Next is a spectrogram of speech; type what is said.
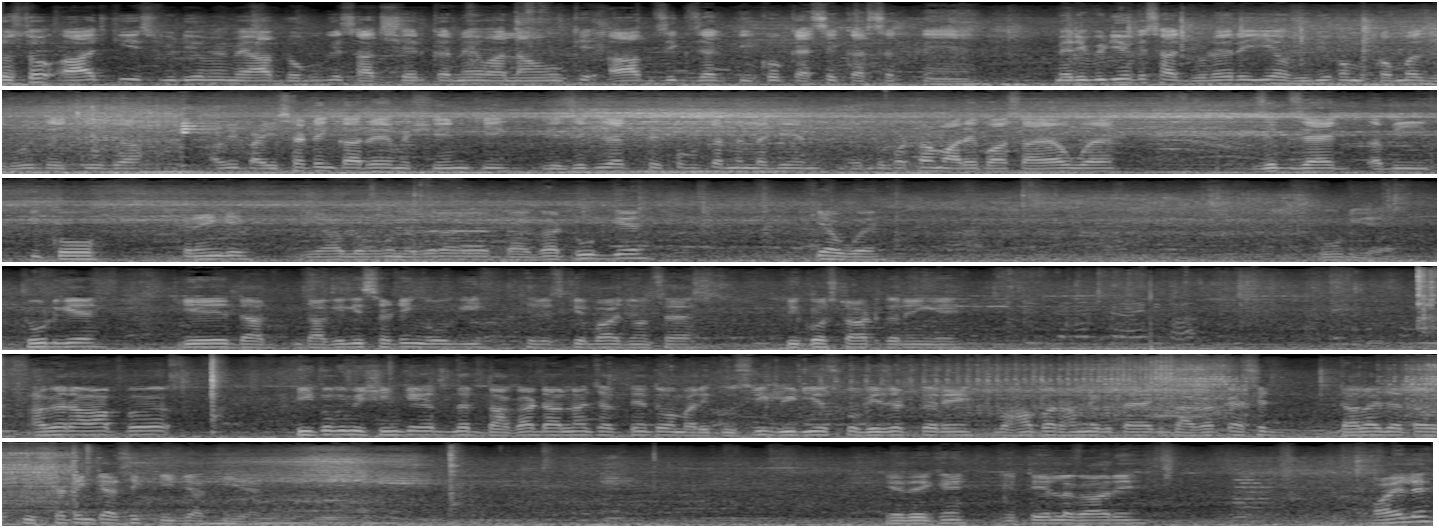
दोस्तों आज की इस वीडियो में मैं आप लोगों के साथ शेयर करने वाला हूँ कि आप जिग जैग पीको कैसे कर सकते हैं। मेरी वीडियो के साथ जुड़े रहिए और वीडियो को मुकम्मल ज़रूर देखिएगा। अभी भाई सेटिंग कर रहे हैं मशीन की। ये जिग जैग पीको करने लगे हैं। एक दुपट्टा हमारे पास आया हुआ है। जिग जैग अभी पीको करेंगे। ये आप लोगों को नज़र आ रहा धागा टूट गया। क्या हुआ है? टूट गया। टूट गया। ये धागे की सेटिंग होगी। फिर इसके बाद जो सा पीको स्टार्ट करेंगे। अगर आप पीको की मशीन के अंदर धागा डालना चाहते हैं तो हमारी दूसरी वीडियोस को विज़िट करें। वहाँ पर हमने बताया कि धागा कैसे डाला जाता है उसकी सेटिंग कैसे की जाती है। ये देखें ये तेल लगा रहे हैं। ऑयल है?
